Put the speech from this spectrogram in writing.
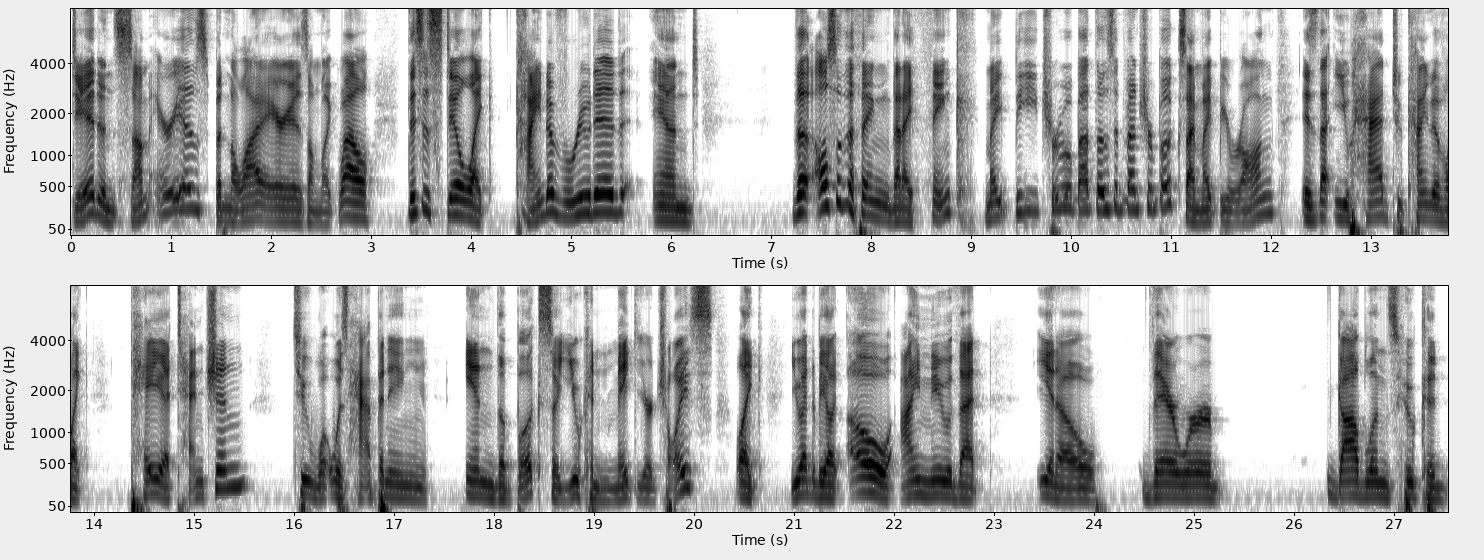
did in some areas, but in a lot of areas, I'm like, well, this is still like kind of rooted and the also the thing that I think might be true about those adventure books, I might be wrong, is that you had to kind of like pay attention to what was happening in the book so you can make your choice. Like you had to be like, "Oh, I knew that, you know, there were goblins who could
